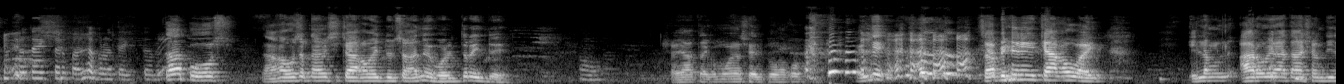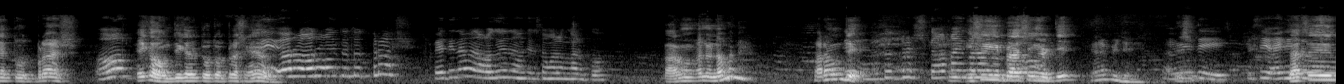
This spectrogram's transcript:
Protector pala, protector. Tapos, nakakausap namin si Chaka White dun sa ano, eh, World Trade eh. Oh. Siya yata yung kumuha ng cellphone ko. Hindi. Sabi ni Chaka White, ilang araw yata siyang di nag-toothbrush. Oh, Ikaw, hindi ka nag-toothbrush hindi, ngayon. araw-araw akong tututbrush. Pwede naman, ako ang sisungalangal ko. Parang ano naman eh. Parang hindi. Tututbrush, kakakain ko Is lang. she ng brushing her teeth? Every day. Everyday. Kasi I need That's to... it.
